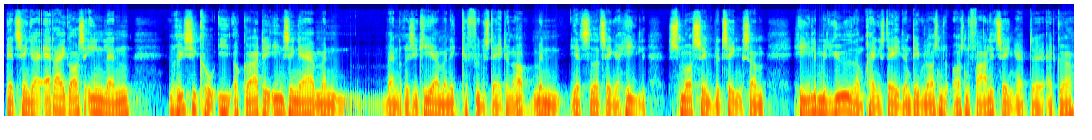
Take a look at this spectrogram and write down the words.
men jeg tænker, er der ikke også en eller anden risiko i at gøre det? En ting er, at man, man risikerer, at man ikke kan fylde stadion op, men jeg sidder og tænker helt små simple ting, som hele miljøet omkring stadion, det er vel også en, også en farlig ting at, øh, at gøre?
